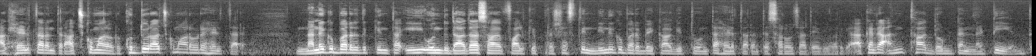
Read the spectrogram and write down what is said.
ಆಗ ಹೇಳ್ತಾರಂತೆ ರಾಜ್ಕುಮಾರ್ ಅವರು, ಖುದ್ದು ರಾಜ್ಕುಮಾರ್ ಅವರೇ ಹೇಳ್ತಾರೆ. ನನಗೆ ಬರೋದಕ್ಕಿಂತ ಈ ಒಂದು ದಾದಾ ಸಾಹೇಬ್ ಫಾಲ್ಕೆ ಪ್ರಶಸ್ತಿ ನಿನಗೆ ಬರಬೇಕಾಗಿತ್ತು ಅಂತ ಹೇಳ್ತಾರಂತೆ ಸರೋಜಾದೇವಿ ಅವರಿಗೆ. ಯಾಕಂದರೆ ಅಂಥ ದೊಡ್ಡ ನಟಿ ಅಂತ.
